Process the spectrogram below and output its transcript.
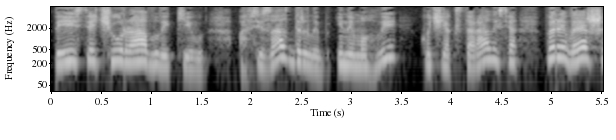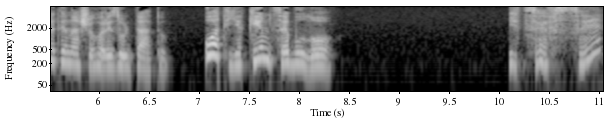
тисячу равликів, а всі заздрили б і не могли, хоч як старалися, перевершити нашого результату. От яким це було. І це все?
